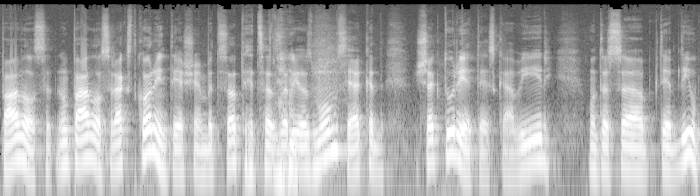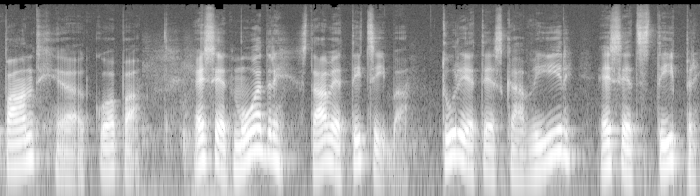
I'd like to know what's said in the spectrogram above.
Pāvils, nu, Pāvils raksta korintiešiem, bet tas attiecās arī uz mums, ja, kad viņš saka, turieties kā vīri, un tas tie divi panti kopā. Esiet modri, stāviet ticībā, turieties kā vīri, esiet stipri.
